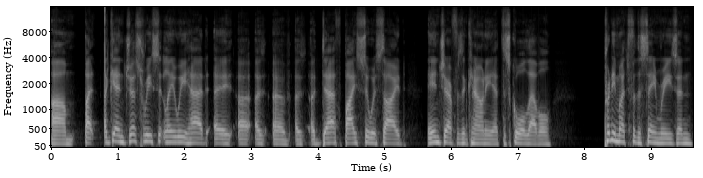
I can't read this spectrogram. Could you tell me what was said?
Um, but again, just recently we had a, a, a, a, death by suicide in Jefferson County at the school level, pretty much for the same reason.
